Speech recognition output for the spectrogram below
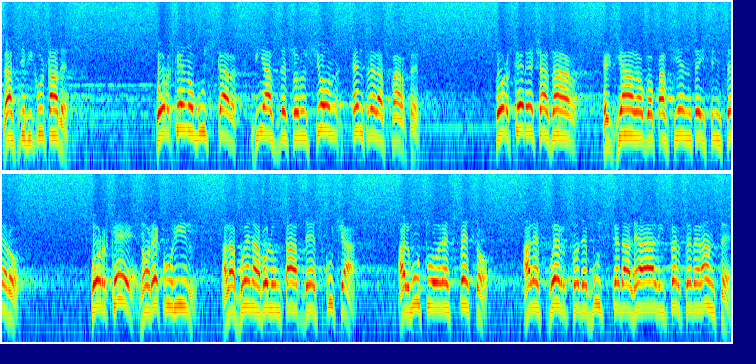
las dificultades. ¿Por qué no buscar vías de solución entre las partes? ¿Por qué rechazar el diálogo paciente y sincero? ¿Por qué no recurrir a la buena voluntad de escucha, al mutuo respeto, al esfuerzo de búsqueda leal y perseverante,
